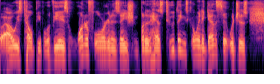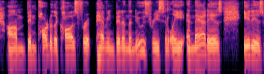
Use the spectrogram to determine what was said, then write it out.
I always tell people the VA is a wonderful organization, but it has two things going against it, which has um, been part of the cause for it having been in the news recently, and that is it is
